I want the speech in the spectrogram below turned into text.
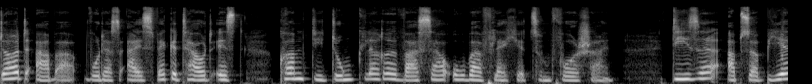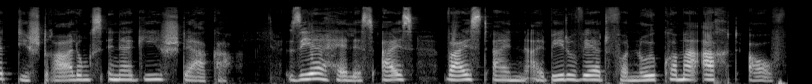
Dort aber, wo das Eis weggetaut ist, kommt die dunklere Wasseroberfläche zum Vorschein. Diese absorbiert die Strahlungsenergie stärker. Sehr helles Eis weist einen Albedowert von 0,8 auf,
